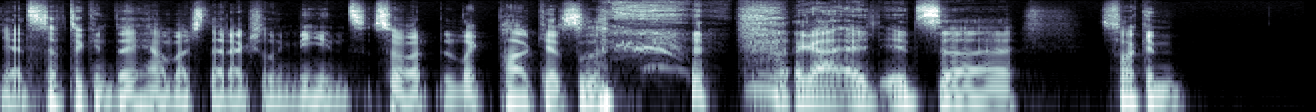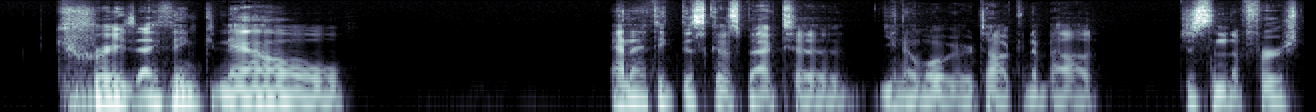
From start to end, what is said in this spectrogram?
Yeah, it's tough to convey how much that actually means. So, uh, like podcasts, like I, I- it's uh, it's fucking crazy. I think now, and I think this goes back to you know what we were talking about just in the first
